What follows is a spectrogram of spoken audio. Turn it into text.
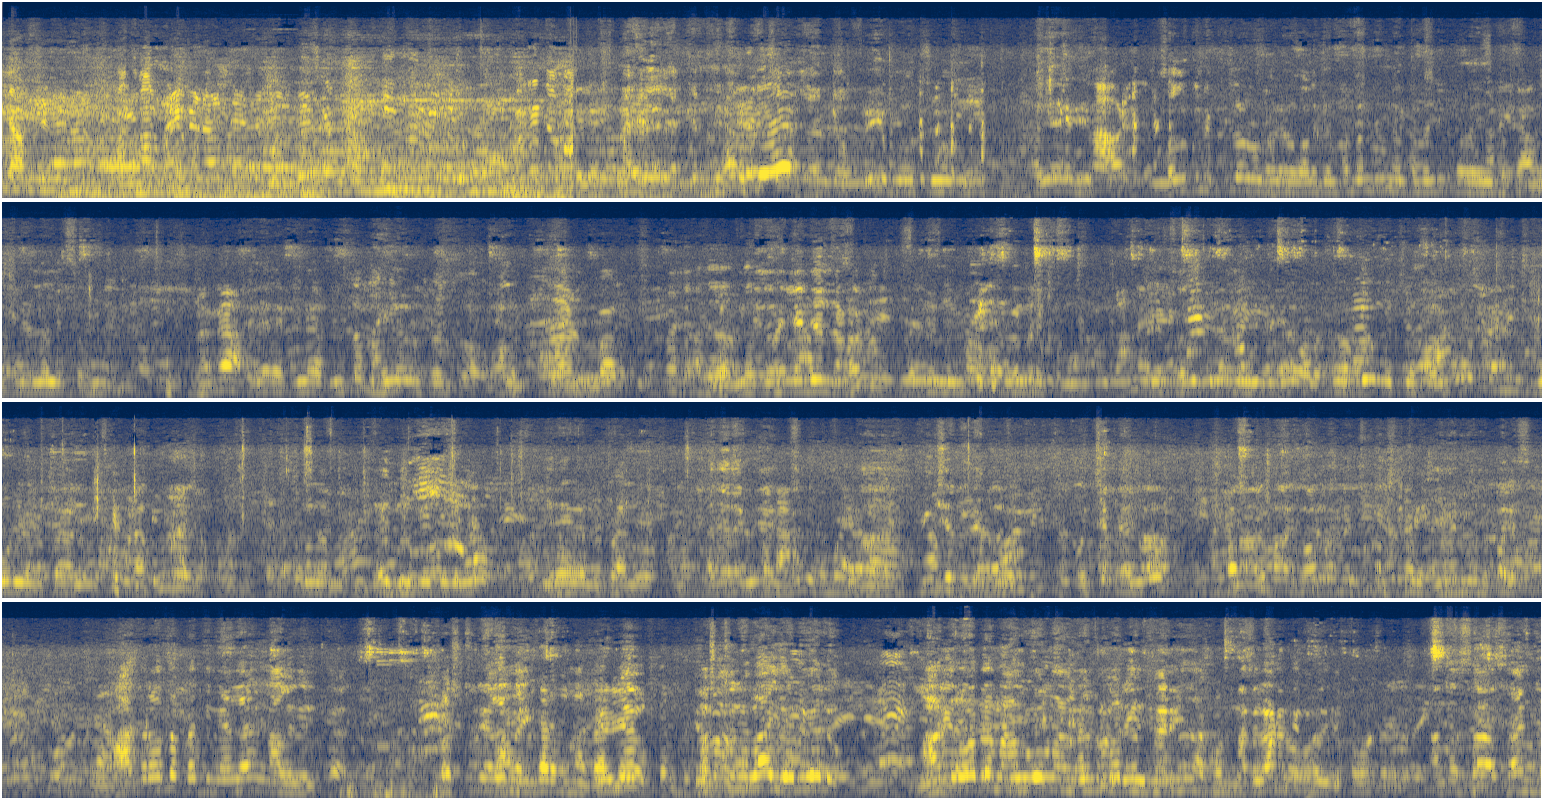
got it. చదువుకునే పిల్లలు వాళ్ళకి ఎంతమంది ఉంది అంతమంది నెలలు ఇస్తాము. అదే రకంగా ఇంట్లో మహిళలు ఉంటారు వాళ్ళకి చదువుకునే వాళ్ళకి ఉద్యోగం వచ్చేసరికి మూడు వేల రూపాయలు. మనం ఇరవై వేల రూపాయలు. అదే రకంగా ఆ, పింఛన్లు రేపు వచ్చే టైంలో ఫస్ట్ మన గవర్నమెంట్ ఎడ్యుకేషన్ ఏడు వేల రూపాయలు. ఆ తర్వాత ప్రతి నెల నాలుగు వేల రూపాయలు. ఫస్ట్ నెల. ఫస్ట్ నెల ఏడు వేలు. ఆ తర్వాత నాలుగు వేలు నాలుగు వేల రూపాయలు. అకౌంట్ అంత సాయం.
